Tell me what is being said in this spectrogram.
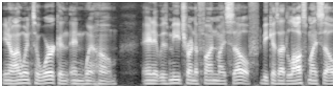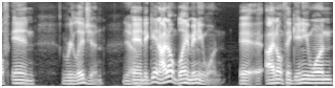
You know, I went to work and, and went home, and it was me trying to find myself because I'd lost myself in religion. Yeah. And again, I don't blame anyone. I I don't think anyone.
